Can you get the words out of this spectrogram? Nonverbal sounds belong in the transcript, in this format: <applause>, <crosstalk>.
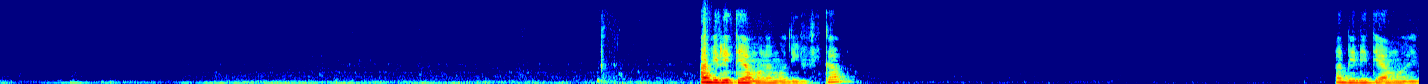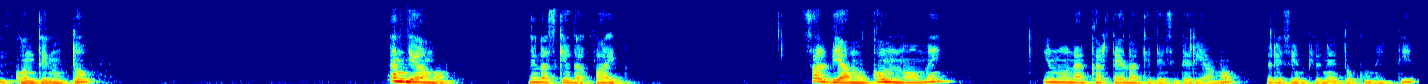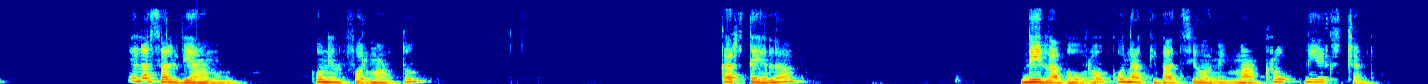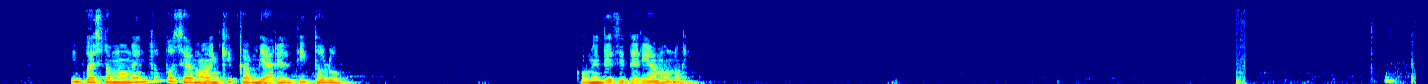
Abilitiamo la modifica abilitiamo il contenuto, andiamo nella scheda File, salviamo con nome in una cartella che desideriamo, per esempio nei documenti, e la salviamo con il formato cartella di lavoro con attivazione macro di Excel. In questo momento possiamo anche cambiare il titolo come desideriamo noi.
